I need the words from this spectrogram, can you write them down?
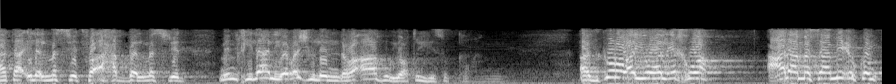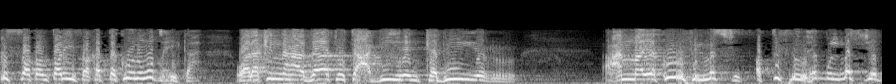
أتى إلى المسجد فأحب المسجد. من خلال رجل رآه يعطيه سكرا. أذكر أيها الإخوة على مسامعكم قصة طريفة قد تكون مضحكة. ولكنها ذات تعبير كبير عما يكون في المسجد. الطفل يحب المسجد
